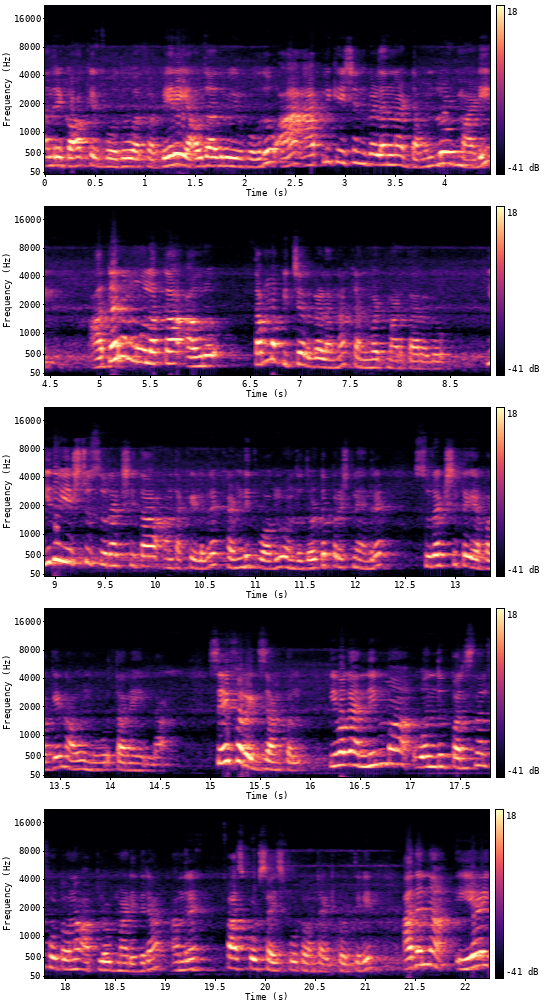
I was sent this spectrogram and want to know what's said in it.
ಅಂದರೆ ಗಾಕ್ ಇರ್ಬೋದು ಅಥವಾ ಬೇರೆ ಯಾವುದಾದ್ರೂ ಇರ್ಬೋದು, ಆ ಆ್ಯಪ್ಲಿಕೇಶನ್ಗಳನ್ನು ಡೌನ್ಲೋಡ್ ಮಾಡಿ ಅದರ ಮೂಲಕ ಅವರು ತಮ್ಮ ಪಿಕ್ಚರ್ಗಳನ್ನು ಕನ್ವರ್ಟ್ ಮಾಡ್ತಾ ಇರೋದು. ಇದು ಎಷ್ಟು ಸುರಕ್ಷಿತ ಅಂತ ಕೇಳಿದ್ರೆ ಖಂಡಿತವಾಗ್ಲೂ ಒಂದು ದೊಡ್ಡ ಪ್ರಶ್ನೆ ಅಂದರೆ ಸುರಕ್ಷತೆಯ ಬಗ್ಗೆ ನಾವು ನೋಡ್ತಾನೇ ಇಲ್ಲ. ಸೇ ಫಾರ್ ಎಕ್ಸಾಂಪಲ್ ಇವಾಗ ನಿಮ್ಮ ಒಂದು ಪರ್ಸ್ನಲ್ ಫೋಟೋನ ಅಪ್ಲೋಡ್ ಮಾಡಿದ್ದೀರಾ? ಅಂದರೆ ಪಾಸ್ಪೋರ್ಟ್ ಸೈಜ್ ಫೋಟೋ ಅಂತ ಇಟ್ಕೊಳ್ತೀವಿ. ಅದನ್ನು ಎ ಐ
